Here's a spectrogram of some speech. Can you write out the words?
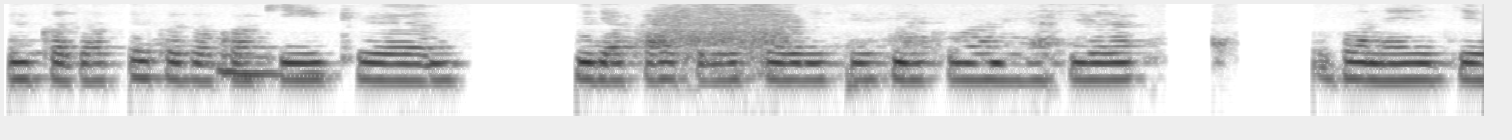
Ők azok, ők azok uh-huh. akik ugye a Cultural Services-nek van egy, van egy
